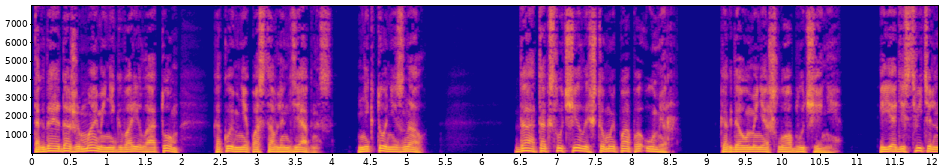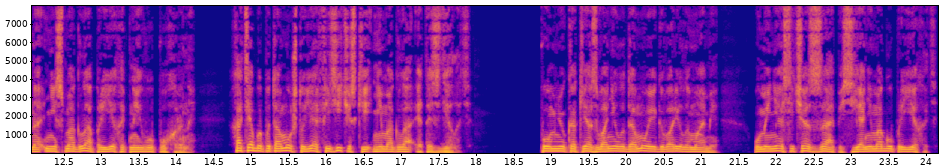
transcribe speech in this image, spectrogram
Тогда я даже маме не говорила о том, какой мне поставлен диагноз. Никто не знал. Да, так случилось, что мой папа умер, когда у меня шло облучение. и я действительно не смогла приехать на его похороны, хотя бы потому, что я физически не могла это сделать. Помню, как я звонила домой и говорила маме, «У меня сейчас запись, я не могу приехать».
